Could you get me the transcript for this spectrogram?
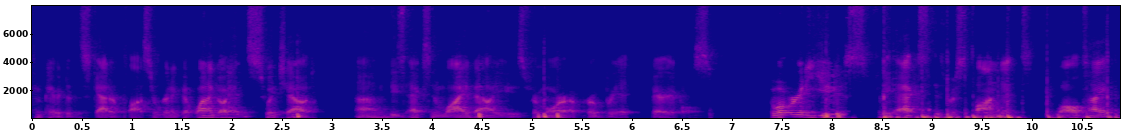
compared to the scatter plot. So we're going to want to go ahead and switch out um, these x and y values for more appropriate variables. What we're going to use for the x is respondent wall type.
